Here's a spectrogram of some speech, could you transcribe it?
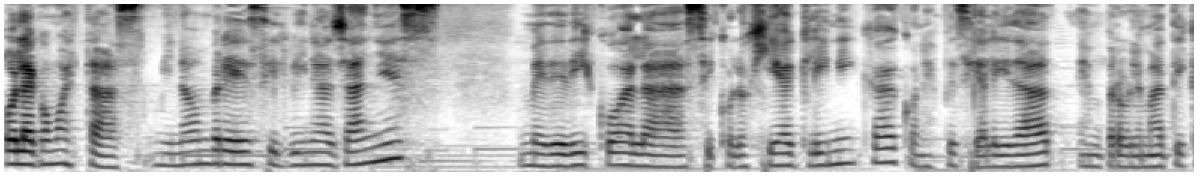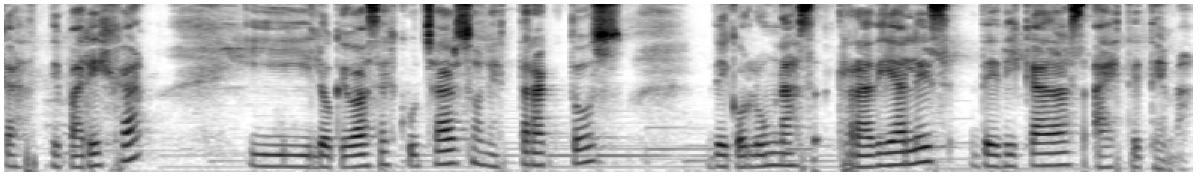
Hola, ¿cómo estás? Mi nombre es Silvina Yáñez, me dedico a la psicología clínica con especialidad en problemáticas de pareja y lo que vas a escuchar son extractos de columnas radiales dedicadas a este tema.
